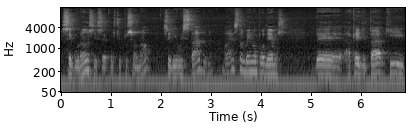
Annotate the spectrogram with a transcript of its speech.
segurança, isso é constitucional, seria o Estado, né? mas também não podemos é, acreditar que,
